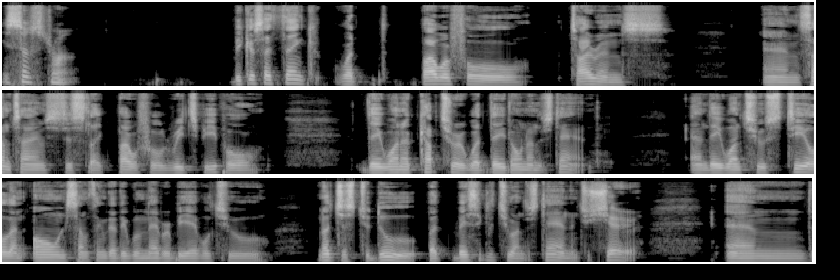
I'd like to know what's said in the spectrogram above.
is so strong? Because I think what powerful tyrants and sometimes just like powerful rich people, they want to capture what they don't understand and they want to steal and own something that they will never be able to not just to do but basically to understand and to share. And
